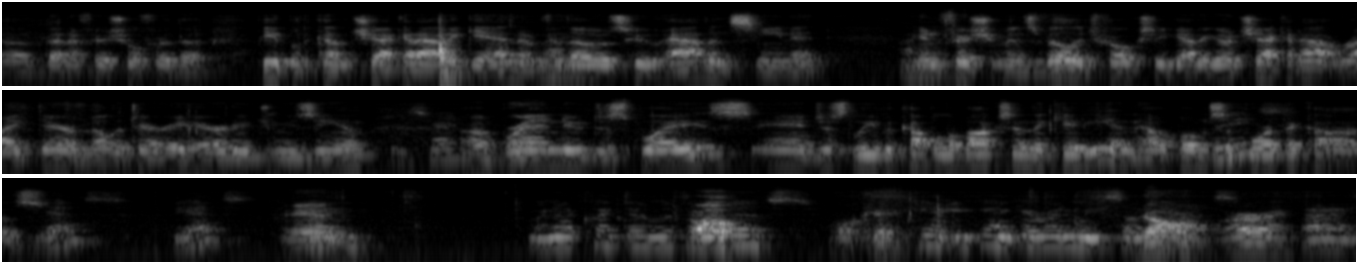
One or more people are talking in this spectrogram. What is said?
uh, beneficial for the people to come check it out again, and for Right. those who haven't seen it. In Fisherman's Village, folks, you got to go check it out right there, Military Heritage Museum. That's right. Uh, brand new displays, and just leave a couple of bucks in the kitty and help them support the cause. Yes, yes. And Right. We're not quite done with our Oh, list. okay. You can't, you can't get rid of me so No, fast. all right. All right.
